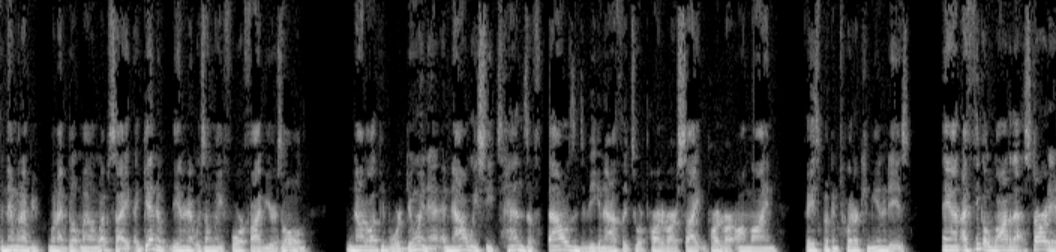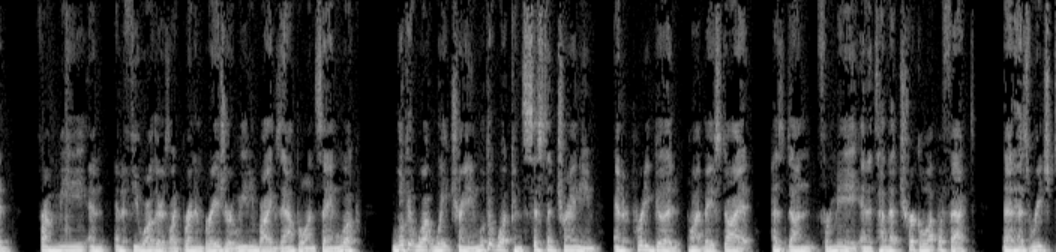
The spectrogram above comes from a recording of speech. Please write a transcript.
And then when I when I built my own website, again, the internet was only four or five years old. Not a lot of people were doing it, and now we see tens of thousands of vegan athletes who are part of our site and part of our online Facebook and Twitter communities. And I think a lot of that started from me and, and a few others like Brendan Brazier leading by example and saying, look, look at what weight training, look at what consistent training and a pretty good plant based diet has done for me. And it's had that trickle up effect that has reached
